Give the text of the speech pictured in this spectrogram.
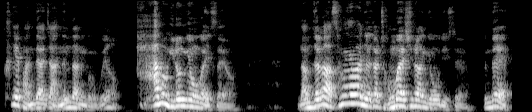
크게 반대하지 않는다는 거고요. 간혹 이런 경우가 있어요 남자가 성형한 여자를 정말 싫어하는 경우도 있어요. 근데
